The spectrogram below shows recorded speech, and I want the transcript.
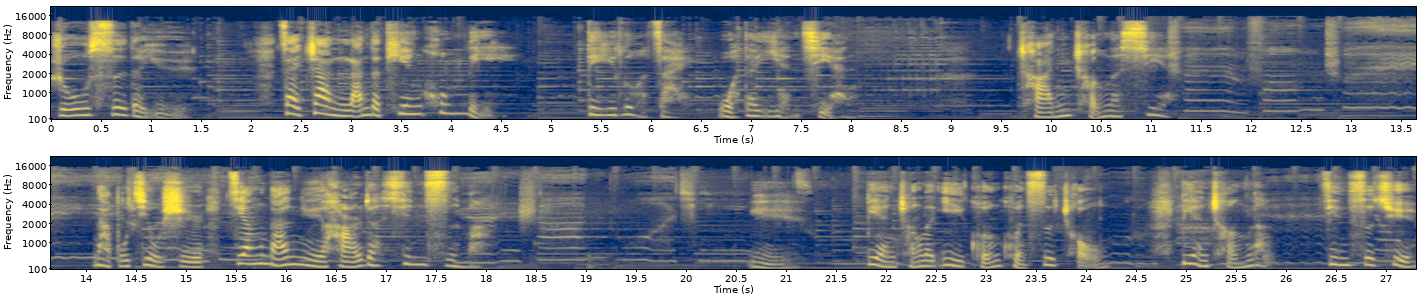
如丝的雨，在湛蓝的天空里滴落在我的眼前，缠成了线。那不就是江南女孩的心思吗？雨变成了一捆捆丝绸，变成了金丝雀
